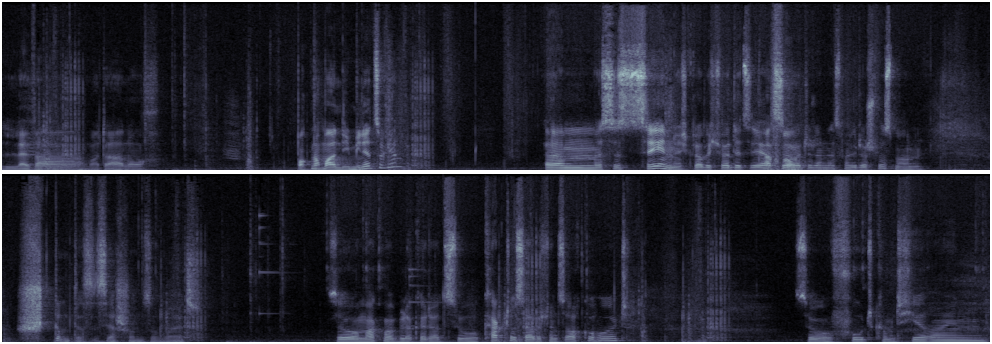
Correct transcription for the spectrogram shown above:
Leather, haben wir da noch? Bock nochmal in die Mine zu gehen? Ähm, es ist 10. Ich glaube, ich werde jetzt eher so. heute dann erstmal wieder Schluss machen. Stimmt, das ist ja schon soweit. So, Magma-Blöcke dazu. Kaktus habe ich uns auch geholt. So, Food kommt hier rein.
